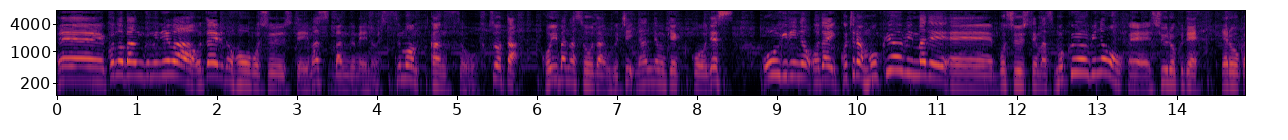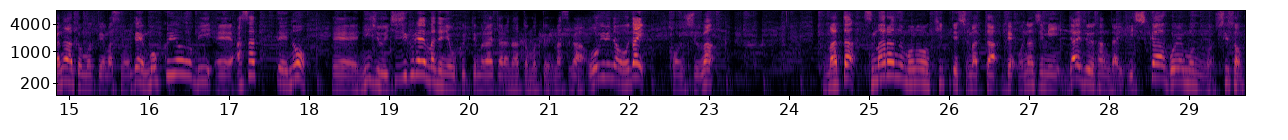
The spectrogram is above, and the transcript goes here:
えーこの番組ではお便りの方を募集しています。番組への質問、感想、ふつおた、恋バナ相談口、何でも結構です。大喜利のお題、こちら木曜日まで、えー募集しています。木曜日の、えー収録でやろうかなと思っていますので、木曜日、えー、あさっての、えー21時ぐらいまでに送ってもらえたらなと思っておりますが、大喜利のお題、今週は、またつまらぬものを切ってしまった。でおなじみ第13代石川五右衛門の子孫。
